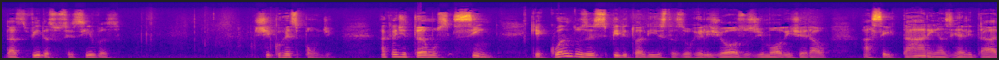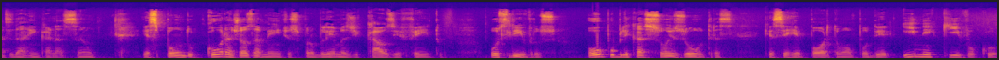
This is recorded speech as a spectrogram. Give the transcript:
das vidas sucessivas? Chico responde: Acreditamos, sim, que quando os espiritualistas ou religiosos, de modo em geral, aceitarem as realidades da reencarnação, expondo corajosamente os problemas de causa e efeito, os livros ou publicações outras que se reportam ao poder inequívoco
